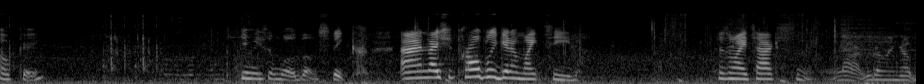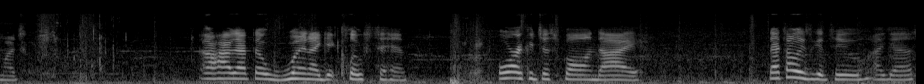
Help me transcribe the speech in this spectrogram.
Okay. Give me some well done steak. And I should probably get a might seed. Because my attack's not going up much. I'll have that though when I get close to him. Or I could just fall and die. That's always good too, I guess.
